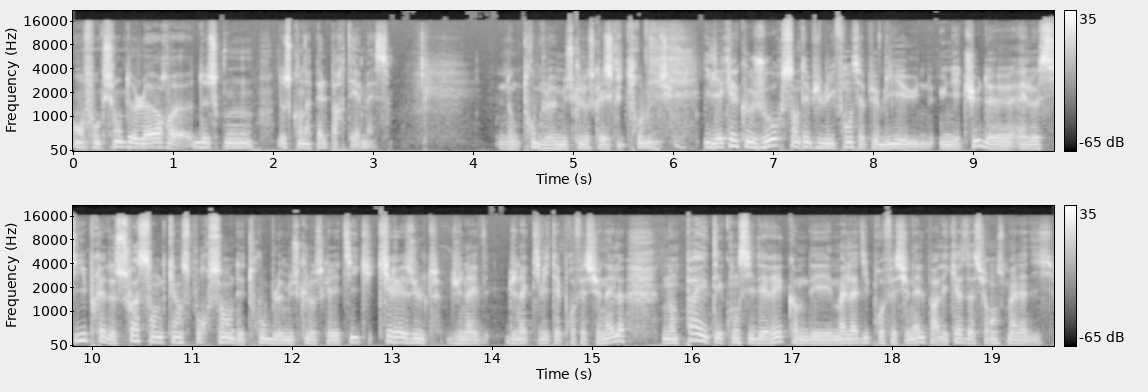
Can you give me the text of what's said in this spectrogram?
en fonction de, leur, de ce qu'on appelle par TMS. Donc troubles musculo-squelettiques. Il y a quelques jours, Santé publique France a publié une, une étude, euh, elle aussi, près de 75% des troubles musculo-squelettiques qui résultent d'une activité professionnelle n'ont pas été considérés comme des maladies professionnelles par les caisses d'assurance maladie.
